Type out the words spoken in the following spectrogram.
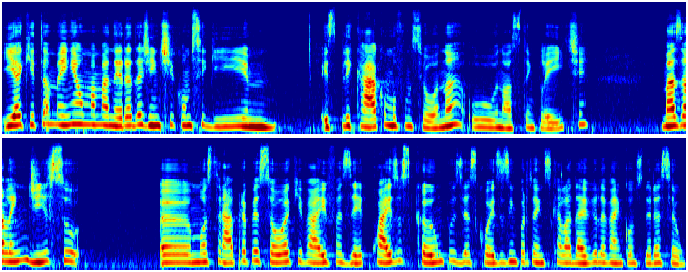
E aqui também é uma maneira da gente conseguir explicar como funciona o nosso template, mas além disso, uh, mostrar para a pessoa que vai fazer quais os campos e as coisas importantes que ela deve levar em consideração.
